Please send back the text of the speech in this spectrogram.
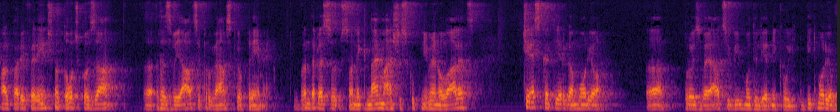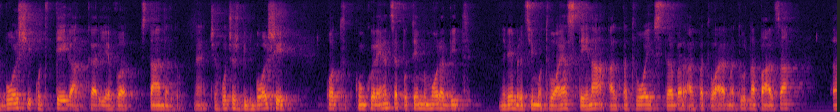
ali pa referenčno točko za uh, razvijalce programske opreme. Vendarle so, so nek najmanjši skupni imenovalec, čez katerega morajo uh, proizvajalci biti modelirnikov, biti morajo boljši od tega, kar je v standardu. Ne? Če hočeš biti boljši od konkurence, potem mora biti, ne vem, recimo tvoja stena ali pa tvoj stebr ali pa tvoja armaturna palca uh,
